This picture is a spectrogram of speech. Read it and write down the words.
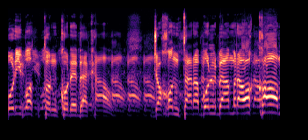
পরিবর্তন করে দেখাও। যখন তারা বলবে, আমরা অক্ষম।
